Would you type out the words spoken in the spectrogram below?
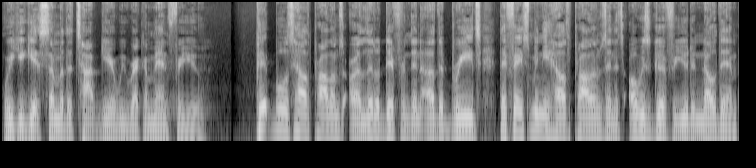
where you can get some of the top gear we recommend for you. Pit bulls' health problems are a little different than other breeds. They face many health problems, and it's always good for you to know them.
